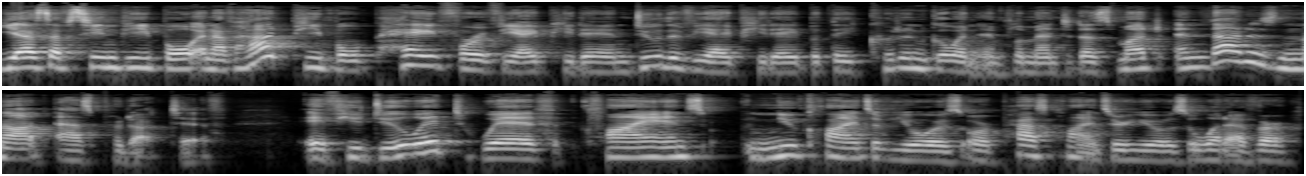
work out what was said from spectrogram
yes, I've seen people and I've had people pay for a VIP day and do the VIP day, but they couldn't go and implement it as much. And that is not as productive. If you do it with clients, new clients of yours or past clients of yours or whatever,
